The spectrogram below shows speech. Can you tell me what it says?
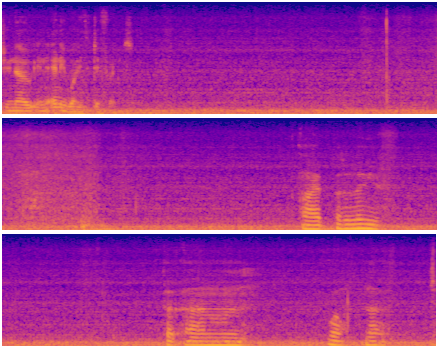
Do you know in any way the difference? I believe that, um, well, no, to,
